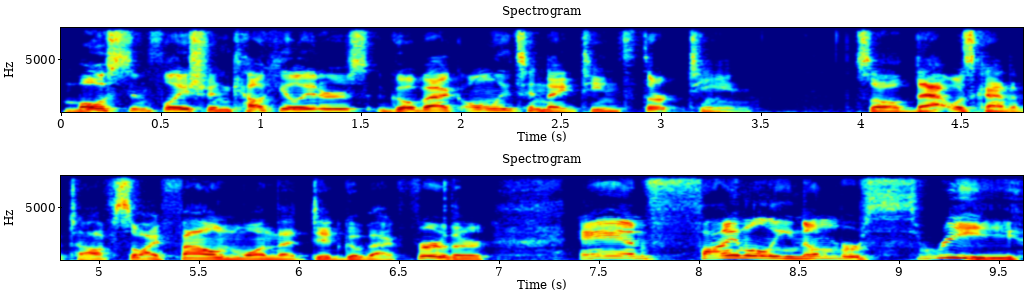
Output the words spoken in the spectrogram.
Most inflation calculators go back only to 1913. So that was kind of tough. So I found one that did go back further, and finally number three,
